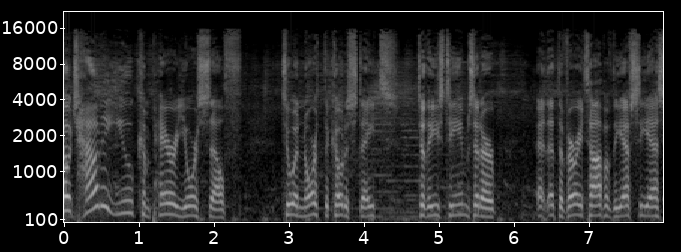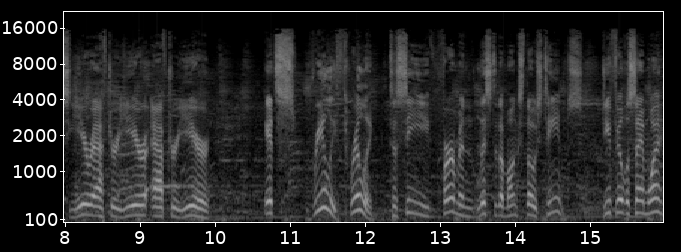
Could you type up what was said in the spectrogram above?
Coach, how do you compare yourself to a North Dakota State, to these teams that are at, the very top of the FCS year after year after year? it's really thrilling to see Furman listed amongst those teams. Do you feel the same way?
